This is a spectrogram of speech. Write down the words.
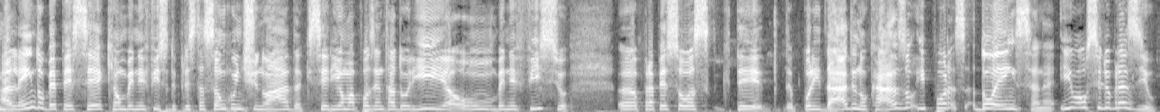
além do BPC, que é um benefício de prestação continuada, que seria uma aposentadoria ou um benefício uh, para pessoas de, por idade, no caso, e por doença, né? E o Auxílio Brasil.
